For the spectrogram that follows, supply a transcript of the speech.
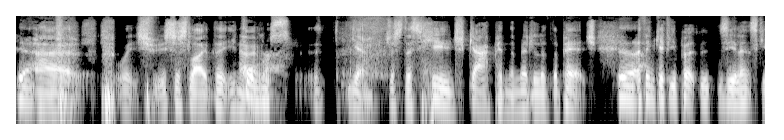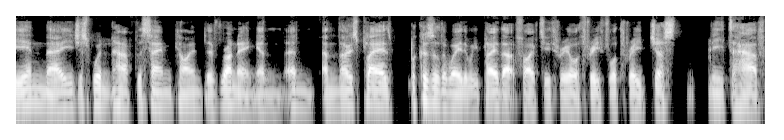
yeah. uh, which is just like that, you know, yeah, just this huge gap in the middle of the pitch. Yeah. I think if you put Zielinski in there, you just wouldn't have the same kind of running, and and and those players, because of the way that we play that five two three or three four three, just need to have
